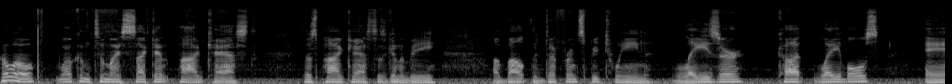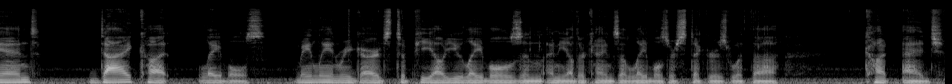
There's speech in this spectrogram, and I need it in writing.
Hello, welcome to my second podcast. This podcast is going to be about the difference between laser cut labels and die cut labels, mainly in regards to PLU labels and any other kinds of labels or stickers with a cut edge.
